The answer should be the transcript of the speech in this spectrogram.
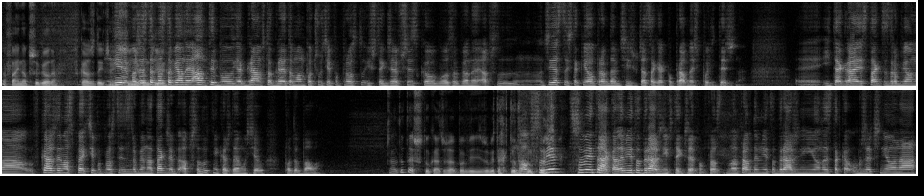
No, fajna przygoda w każdej części. Nie wiem, może jestem nastawiony anty, bo jak gram w tą grę, to mam poczucie po prostu, iż w tej grze wszystko było zrobione absolutnie. Znaczy jest coś takiego, prawda, w dzisiejszych czasach jak poprawność polityczna. Yy, I ta gra jest tak zrobiona, w każdym aspekcie po prostu jest zrobiona tak, żeby absolutnie każdemu się podobała. Ale to też sztuka, trzeba powiedzieć, żeby tak to No w sumie, w sumie tak, ale mnie to drażni w tej grze po prostu. Naprawdę mnie to drażni i ona jest taka ugrzeczniona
